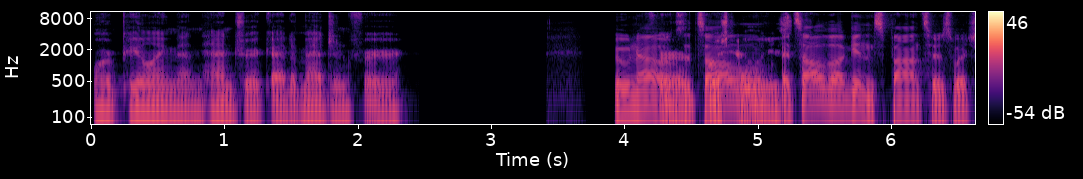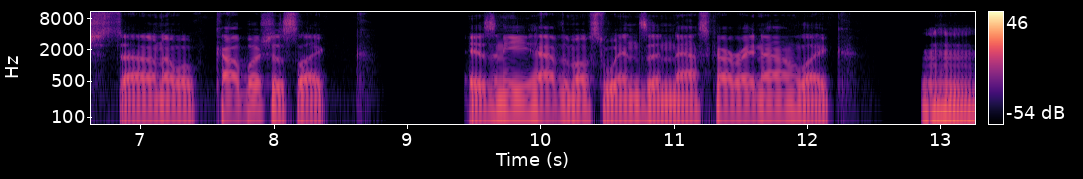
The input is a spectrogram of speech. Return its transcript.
more appealing than Hendrick, I'd imagine for Who knows? for It's all it's all about getting sponsors, which I don't know. Kyle Busch is like, isn't he have the most wins in NASCAR right now? Like, hmm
